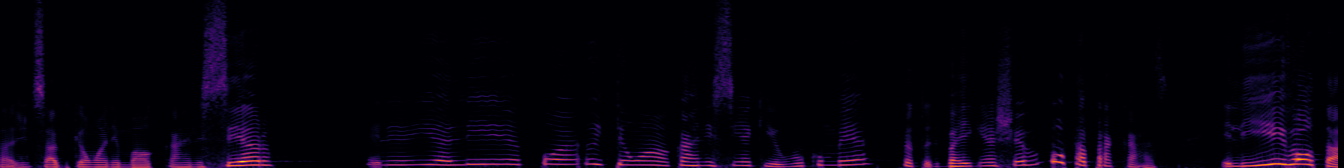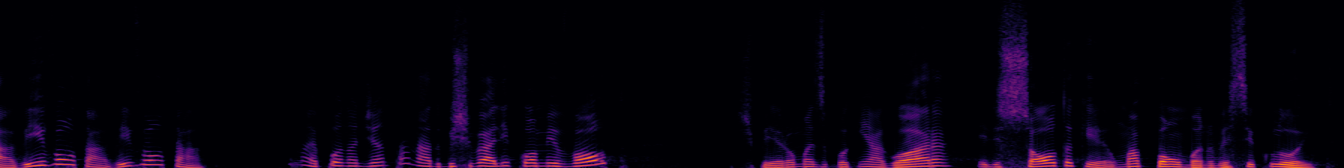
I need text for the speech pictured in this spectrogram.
a gente sabe que é um animal carniceiro, ele ia ali, pô, tem uma carnicinha aqui, eu vou comer, já estou de barriguinha cheia, vou voltar para casa. Ele ia e voltava, ia e voltava, ia e voltava. Não, é, pô, não adianta nada, o bicho vai ali, come e volta. Esperou mais um pouquinho agora, ele solta o quê? Uma pomba no versículo 8.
